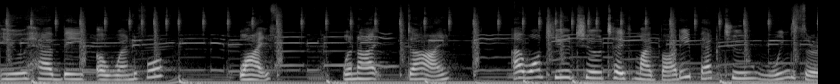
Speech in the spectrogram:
you have been a wonderful wife. When I die, I want you to take my body back to Windsor.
